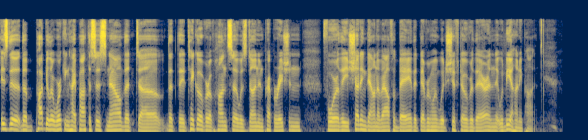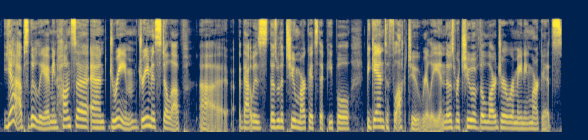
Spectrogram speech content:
Is the, the popular working hypothesis now that uh, that the takeover of Hansa was done in preparation for the shutting down of Alpha Bay, that everyone would shift over there and it would be a honeypot? Yeah, absolutely. I mean, Hansa and Dream. Dream is still up. Uh, that was those were the two markets that people began to flock to, really, and those were two of the larger remaining markets.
